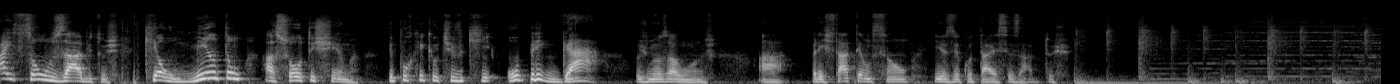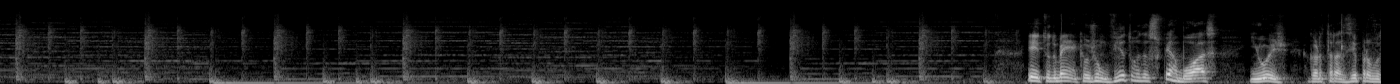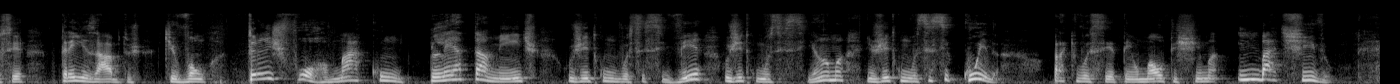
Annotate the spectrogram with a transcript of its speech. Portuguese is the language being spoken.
quais são os hábitos que aumentam a sua autoestima e por que, que eu tive que obrigar os meus alunos a prestar atenção e executar esses hábitos. E aí, tudo bem? Aqui é o João Vitor da Superboss e hoje eu quero trazer para você três hábitos que vão transformar completamente o jeito como você se vê, o jeito como você se ama e o jeito como você se cuida, para que você tenha uma autoestima imbatível.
